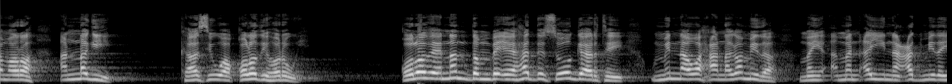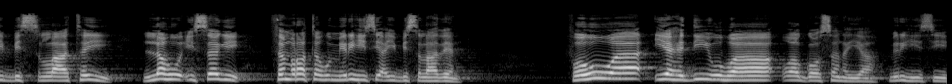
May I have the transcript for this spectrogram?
amara annagii kaasi waa qoladii hore wey qoladeennan dambe ee hadda soo gaartay minaa waxaa naga mida man aynacad miday bislaatay lahu isagii amratahu mirihiisii ay bislaadeen fa huwa yahdiyuhaa waa goosanaya mirihiisii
